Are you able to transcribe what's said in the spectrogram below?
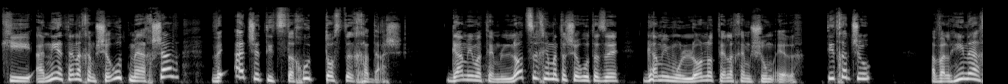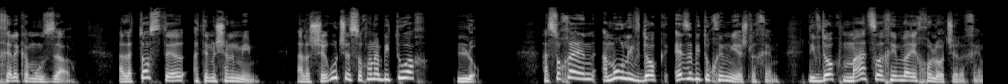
כי אני אתן לכם שירות מעכשיו ועד שתצטרכו טוסטר חדש. גם אם אתם לא צריכים את השירות הזה, גם אם הוא לא נותן לכם שום ערך. תתחדשו. אבל הנה החלק המוזר. על הטוסטר אתם משלמים, על השירות של סוכן הביטוח, לא. הסוכן אמור לבדוק איזה ביטוחים יש לכם, לבדוק מה הצרכים והיכולות שלכם,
